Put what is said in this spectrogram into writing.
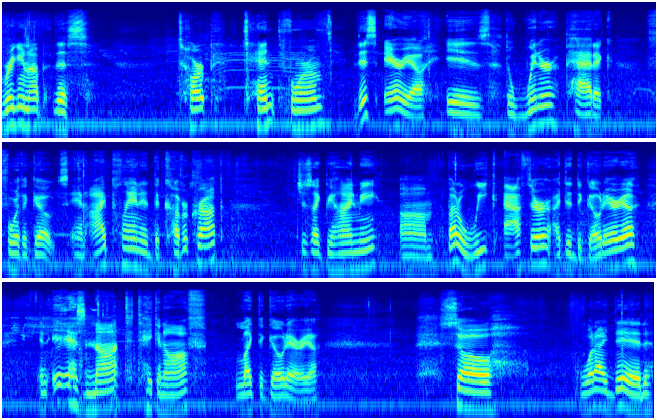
rigging up this tarp tent for them. This area is the winter paddock for the goats. And I planted the cover crop, just like behind me, um, about a week after I did the goat area. And it has not taken off like the goat area. So what I did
